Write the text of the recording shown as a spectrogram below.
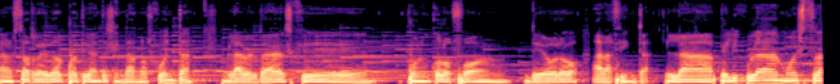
a nuestro alrededor prácticamente sin darnos cuenta. La verdad es que pone un colofón de oro a la cinta. La película muestra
